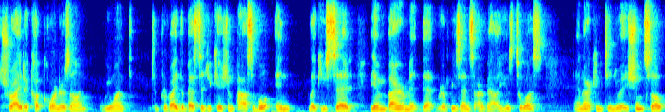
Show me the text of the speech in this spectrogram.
try to cut corners on. We want to provide the best education possible in, like you said, the environment that represents our values to us and our continuation. So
